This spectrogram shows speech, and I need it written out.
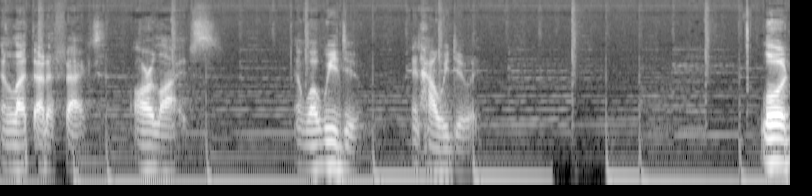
And let that affect our lives and what we do and how we do it. Lord,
